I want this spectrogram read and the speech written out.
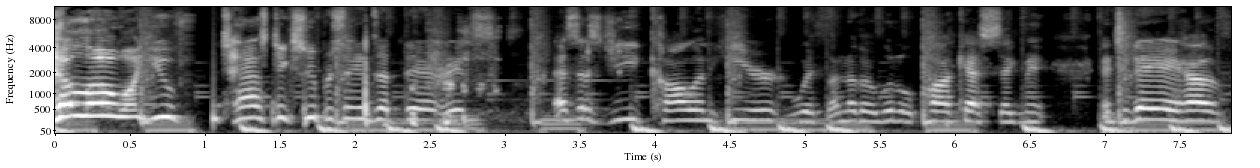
Hello, all you fantastic Super Saiyans out there. It's SSG Colin here with another little podcast segment. And today I have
